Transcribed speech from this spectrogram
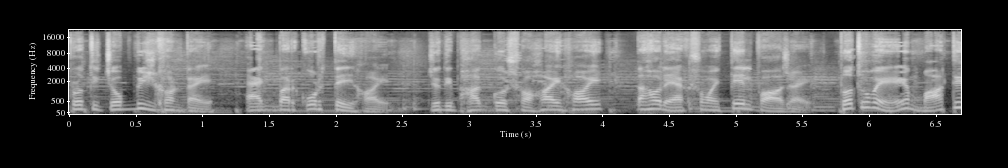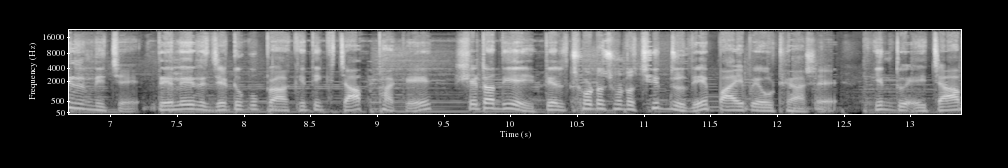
প্রতি চব্বিশ ঘন্টায় একবার করতেই হয়। যদি ভাগ্য সহায় হয়, তাহলে একসময় তেল পাওয়া যায়। প্রথমে মাটির নিচে তেলের যেটুকু প্রাকৃতিক চাপ থাকে, সেটা দিয়েই তেল ছোট ছোট ছিদ্র দিয়ে পাইপে উঠে আসে। কিন্তু এই চাপ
